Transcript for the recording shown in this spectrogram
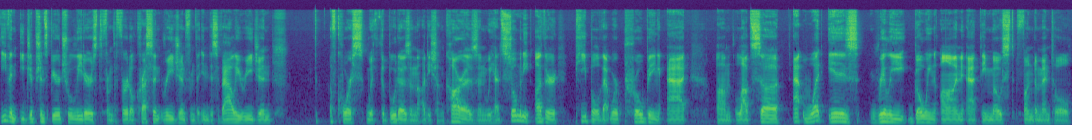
even Egyptian spiritual leaders from the Fertile Crescent region, from the Indus Valley region, of course, with the Buddhas and the Adi Shankaras, and we had so many other people that were probing at um, Lao Tzu, at what is really going on at the most fundamental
